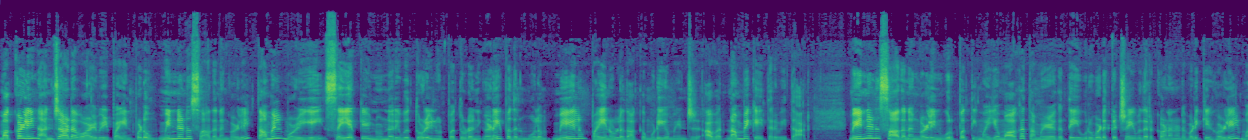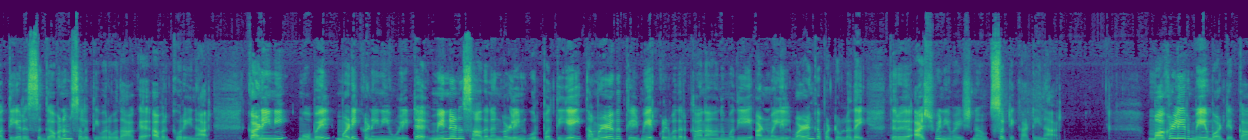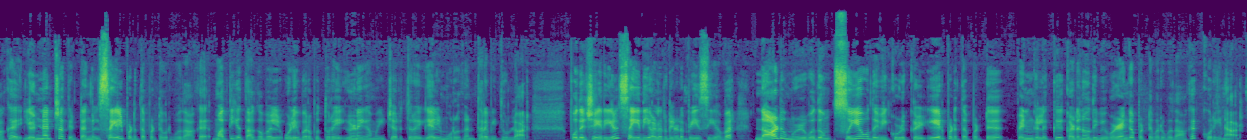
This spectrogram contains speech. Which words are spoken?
மக்களின் அன்றாட வாழ்வில் பயன்படும் மின்னணு சாதனங்களில் தமிழ் மொழியை செயற்கை நுண்ணறிவு தொழில்நுட்பத்துடன் இணைப்பதன் மூலம் மேலும் பயனுள்ளதாக்க முடியும் என்று அவர் நம்பிக்கை தெரிவித்தார். மின்னணு சாதனங்களின் உற்பத்தி மையமாக தமிழகத்தை உருவெடுக்கச் செய்வதற்கான நடவடிக்கைகளில் மத்திய அரசு கவனம் செலுத்தி வருவதாக அவர் கூறினார். கணினி மொபைல் மடிக்கணினி உள்ளிட்ட மின்னணு சாதனங்களின் உற்பத்தியை தமிழகத்தில் மேற்கொள்வதற்கான அனுமதி அண்மையில் வழங்கப்பட்டுள்ளதை திரு அஸ்வினி வைஷ்ணவ் சுட்டிக்காட்டினார். மகளிர் மேம்பாட்டிற்காக எண்ணற்ற திட்டங்கள் செயல்படுத்தப்பட்டு வருவதாக மத்திய தகவல் ஒலிபரப்புத்துறை இணையமைச்சர் திரு எல் முருகன் தெரிவித்துள்ளார். புதுச்சேரியில் செய்தியாளர்களிடம் பேசிய அவர் நாடு முழுவதும் சுய உதவிக் குழுக்கள் ஏற்படுத்தப்பட்டு பெண்களுக்கு கடனுதவி வழங்கப்பட்டு வருவதாக கூறினார்.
